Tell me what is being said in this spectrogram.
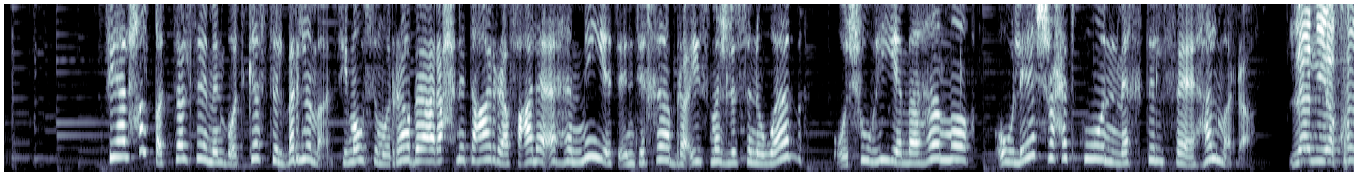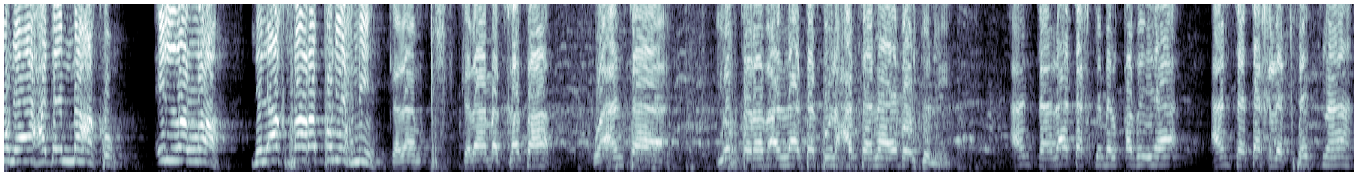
في هالحلقة الثالثة من بودكاست البرلمان في موسمه الرابع رح نتعرف على أهمية انتخاب رئيس مجلس النواب وشو هي مهامه وليش رح تكون مختلفة هالمرة. لن يكون أحدا معكم إلا الله. للأقصى رب يحميه. كلام كلامك خطأ وأنت يفترض أن لا تكون حتى نائب أردني. أنت لا تخدم القضية أنت تخلق فتنة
